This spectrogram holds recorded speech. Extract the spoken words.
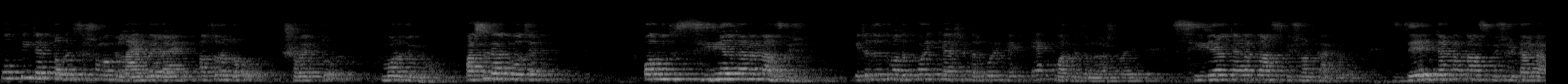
প্রত্যেকটা টপিক্সের সম্পর্কে লাইন বাই লাইন আলোচনা করব, সবাই একটু মনোযোগী হব ফার্স্টে দেখা বলছে? প্রথম হচ্ছে সিরিয়াল ডাটা ট্রান্সমিশন এটা যদি তোমাদের পরীক্ষায় আসে, তাহলে পরীক্ষায় এক মার্কের জন্য আসতে পারে। সিরিয়াল ডাটা ট্রান্সমিশন কাকে বলে? যে ডাটা ট্রান্সমিশন ডাটা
